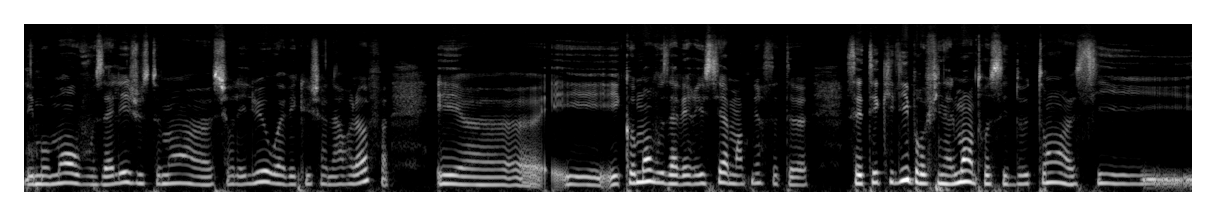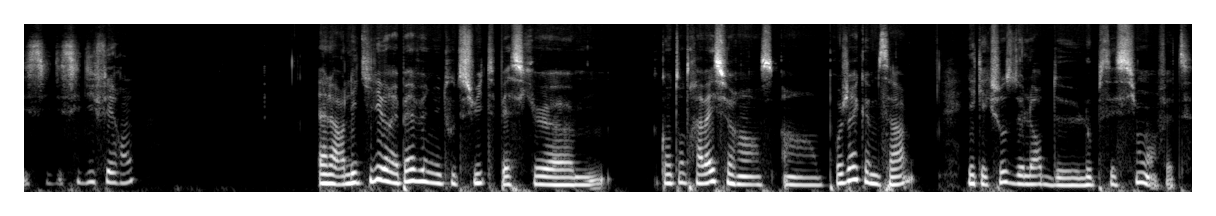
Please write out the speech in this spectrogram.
les moments où vous allez justement sur les lieux où a vécu Shana Orloff et, et, et, comment vous avez réussi à maintenir cette, cet équilibre finalement entre ces deux temps si, si, si différents? Alors l'équilibre n'est pas venu tout de suite parce que quand on travaille sur un, projet comme ça, il y a quelque chose de l'ordre de l'obsession en fait.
